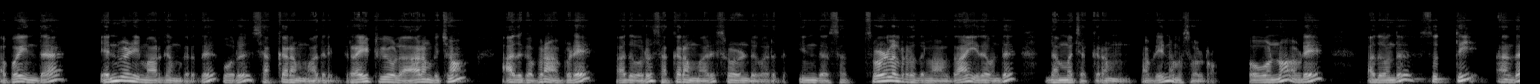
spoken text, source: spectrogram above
அப்போ இந்த எண்வழி மார்க்கம்ங்கிறது ஒரு சக்கரம் மாதிரி. ரைட் வியூல ஆரம்பிச்சோம் அதுக்கப்புறம் அப்படியே அது ஒரு சக்கரம் மாதிரி சுழண்டு வருது. இந்த ச சுழல்றதுனால தான் இதை வந்து தம்ம சக்கரம் அப்படின்னு நம்ம சொல்றோம். ஒவ்வொன்றும் அப்படியே அது வந்து சுத்தி அந்த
